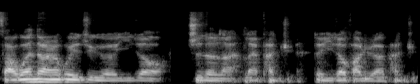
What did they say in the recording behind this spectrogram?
法官当然会这个依照职能来来判决，对，依照法律来判决。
